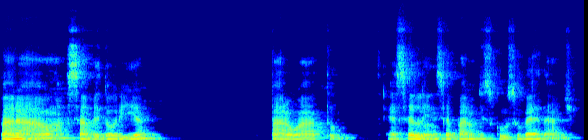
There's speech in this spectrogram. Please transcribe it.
para a alma, sabedoria, para o ato, excelência, para o discurso, verdade.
